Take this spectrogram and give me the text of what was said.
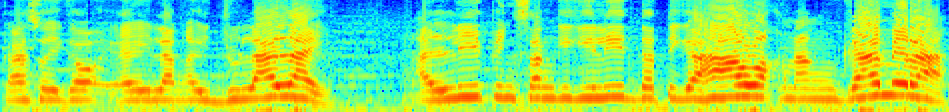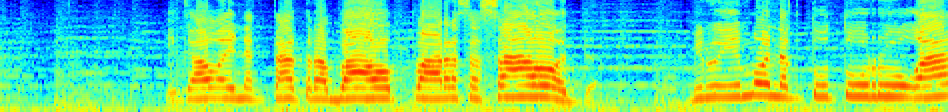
kaso ikaw ay lang ay julalay aliping sanggigilid na tigahawak ng kamera ikaw ay nagtatrabaho para sa sahod biruin mo nagtuturo ka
